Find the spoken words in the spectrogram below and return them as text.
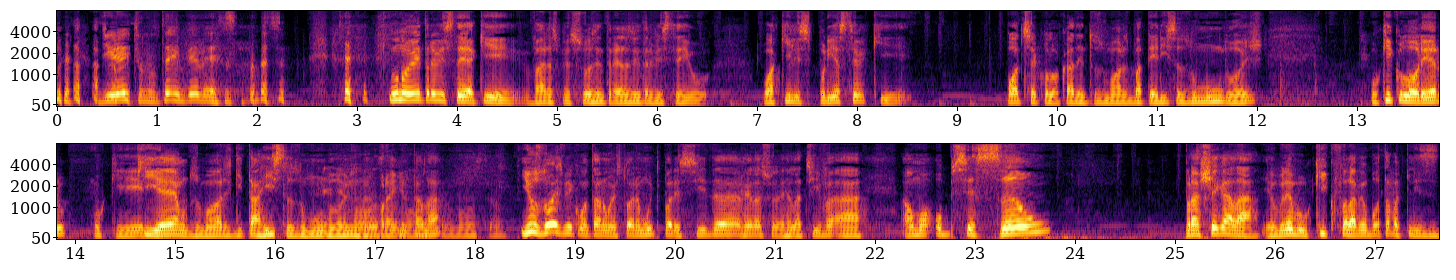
direito não tem? Beleza. Nuno, eu entrevistei aqui várias pessoas, entre elas eu entrevistei o, o Aquiles Priester, que pode ser colocado entre os maiores bateristas do mundo hoje. O Kiko Loureiro, O que? que é um dos maiores guitarristas do mundo Ele é hoje, né? monstro, Por aí que ele tá lá. monstro, monstro. E os dois me contaram uma história muito parecida relativa a, a uma obsessão para chegar lá. Eu me lembro, o Kiko falava, eu botava aqueles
